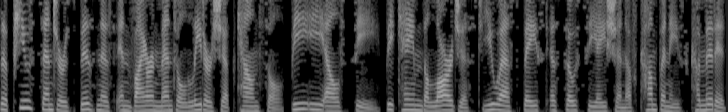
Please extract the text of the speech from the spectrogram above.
The Pew Center's Business Environmental Leadership Council became the largest U.S.-based association of companies committed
